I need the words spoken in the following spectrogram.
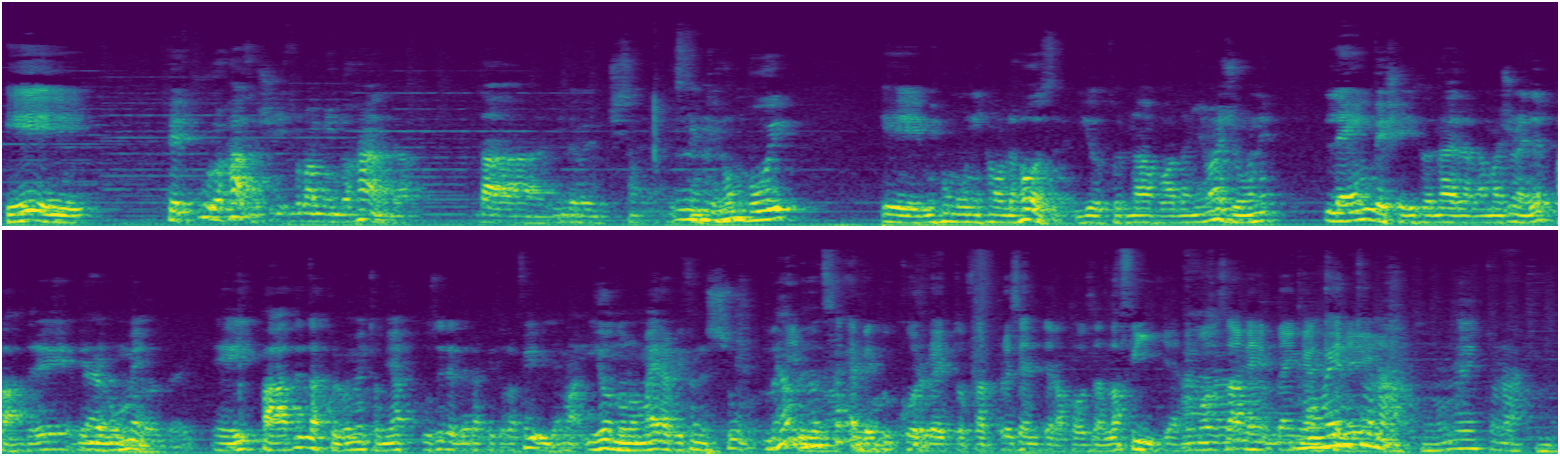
e per puro caso ci ritrovammo in locanda. da dove ci siamo visti anche con voi e mi comunicano le cose. Io tornavo alla mia magione, lei invece di tornare alla magione del padre venne Eh, con me. E il padre da quel momento mi accusa di aver rapito la figlia, ma io non ho mai rapito nessuno. Ma No, non no, sarebbe più corretto far presente la cosa alla figlia, modo tale che Un venga momento un attimo, un momento un attimo.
